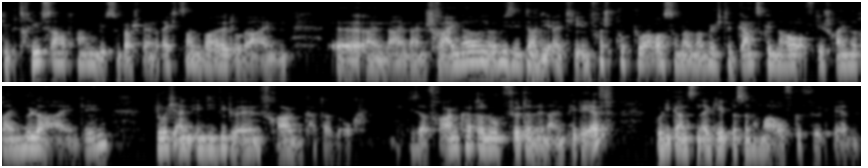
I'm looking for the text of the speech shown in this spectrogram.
die Betriebsart an, wie zum Beispiel ein Rechtsanwalt oder ein ein, ein, ein Schreiner, ne, wie sieht da die IT-Infrastruktur aus, sondern man möchte ganz genau auf die Schreinerei Müller eingehen durch einen individuellen Fragenkatalog. Dieser Fragenkatalog führt dann in einen PDF, wo die ganzen Ergebnisse nochmal aufgeführt werden.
